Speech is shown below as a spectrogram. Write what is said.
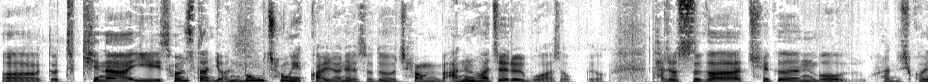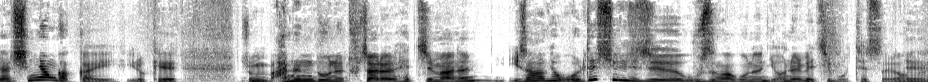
어, 또 특히나 이 선수단 연봉 총액 관련해서도 참 많은 화제를 모았었고요. 다저스가 최근 뭐 한 거의 한 10년 가까이 이렇게 좀 많은 돈을 투자를 했지만은 이상하게 월 월드 시리즈 우승하고는 연을 맺지 못했어요. 네.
